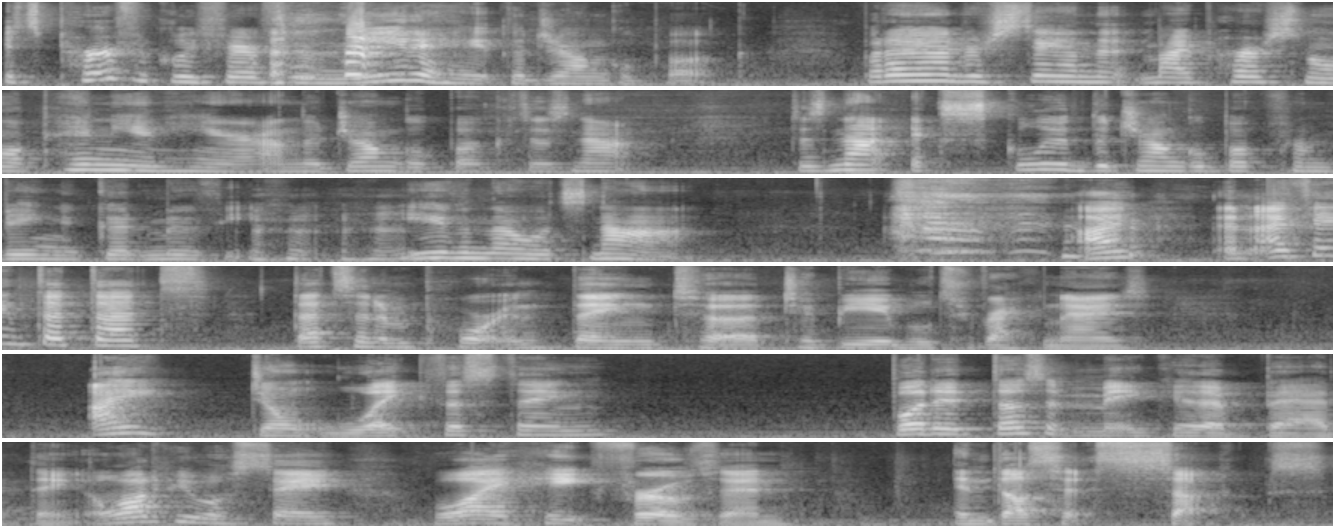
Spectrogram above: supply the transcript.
It's perfectly fair for me to hate the Jungle Book, but I understand that my personal opinion here on the Jungle Book does not does not exclude the Jungle Book from being a good movie, mm-hmm, mm-hmm. even though it's not. I and I think that that's that's an important thing to to be able to recognize. I don't like this thing, but it doesn't make it a bad thing. A lot of people say, "Well, I hate Frozen, and thus it sucks."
